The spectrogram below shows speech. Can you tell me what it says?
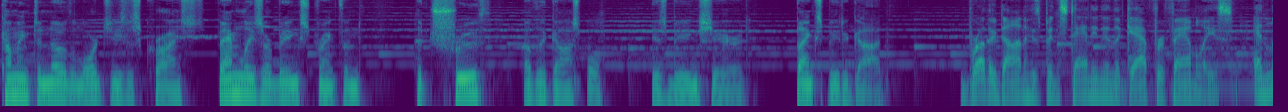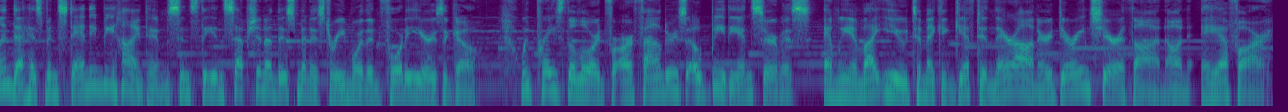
coming to know the Lord Jesus Christ. Families are being strengthened. The truth of the gospel is being shared. Thanks be to God. Brother Don has been standing in the gap for families, and Linda has been standing behind him since the inception of this ministry more than 40 years ago. We praise the Lord for our founders' obedient service, and we invite you to make a gift in their honor during Share-a-thon on AFR.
